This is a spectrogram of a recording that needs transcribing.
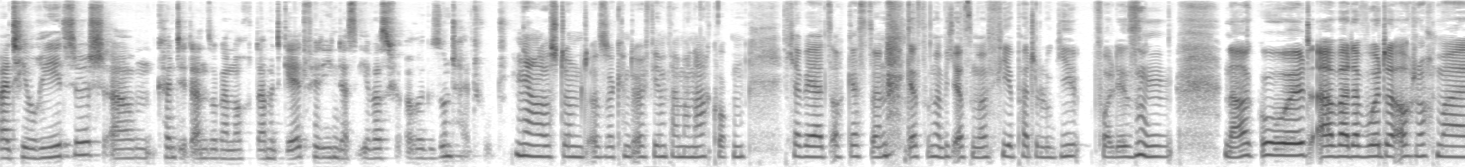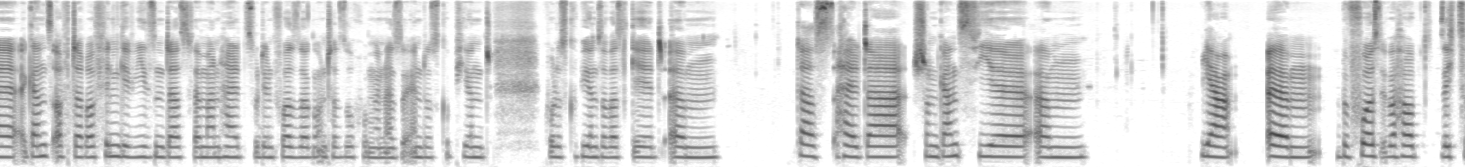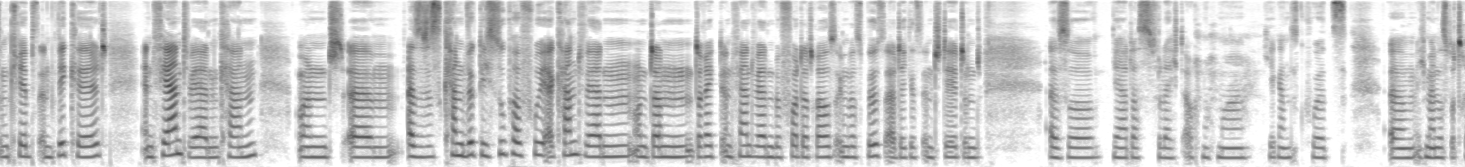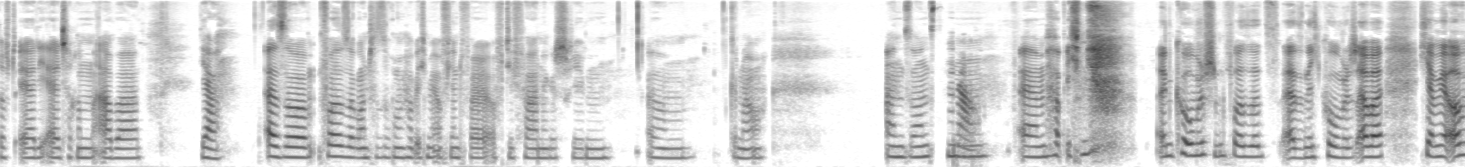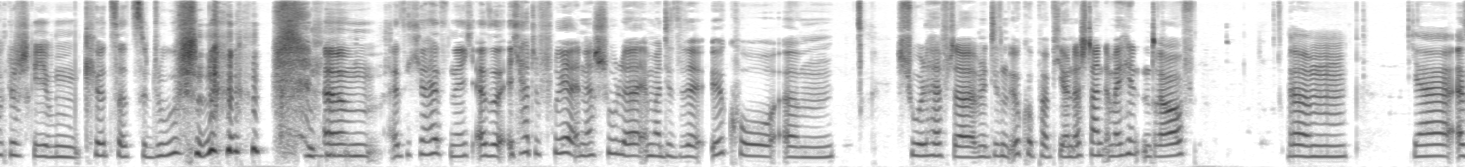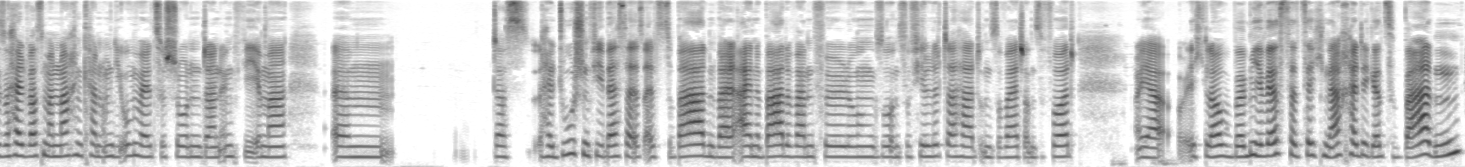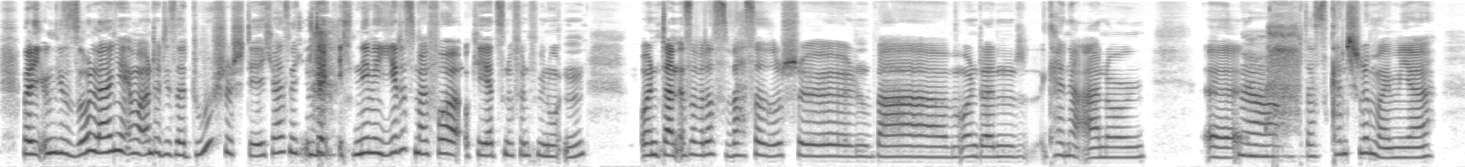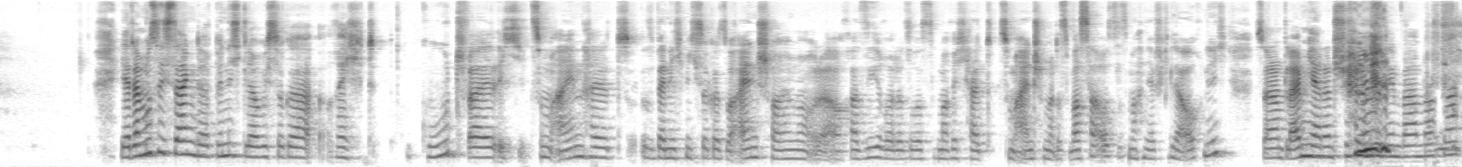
weil theoretisch ähm, könnt ihr dann sogar noch damit Geld verdienen, dass ihr was für eure Gesundheit tut. Ja, das stimmt. Also da könnt ihr auf jeden Fall mal nachgucken. Ich habe ja jetzt auch gestern, gestern habe ich erstmal vier Pathologie-Vorlesungen nachgeholt, aber da wurde auch noch mal ganz oft darauf hingewiesen, dass wenn man halt zu den Vorsorgeuntersuchungen, also Endoskopie und Koloskopie und sowas geht, ähm, dass halt da schon ganz viel, ähm, ja, ähm, bevor es überhaupt sich zum Krebs entwickelt, entfernt werden kann. Und ähm, also das kann wirklich super früh erkannt werden und dann direkt entfernt werden, bevor daraus irgendwas Bösartiges entsteht. Und also ja, das vielleicht auch nochmal hier ganz kurz. Ähm, ich meine, das betrifft eher die Älteren, aber ja, also Vorsorgeuntersuchung habe ich mir auf jeden Fall auf die Fahne geschrieben. Ähm, genau. Ansonsten ja. ähm, habe ich mir einen komischen Vorsatz, also nicht komisch, aber ich habe mir auch geschrieben, kürzer zu duschen. ähm, also ich weiß nicht. Also ich hatte früher in der Schule immer diese Öko- ähm, mit diesem Ökopapier und da stand immer hinten drauf, ähm, ja, also halt, was man machen kann, um die Umwelt zu schonen, dann irgendwie immer, ähm, dass halt Duschen viel besser ist als zu baden, weil eine Badewannenfüllung so und so viel Liter hat und so weiter und so fort. Ja, ich glaube, bei mir wäre es tatsächlich nachhaltiger zu baden, weil ich irgendwie so lange immer unter dieser Dusche stehe. Ich weiß nicht, ich denke, ich nehme mir jedes Mal vor, okay, jetzt nur fünf Minuten. Und dann ist aber das Wasser so schön warm und dann, keine Ahnung. Äh, ja. Das ist ganz schlimm bei mir. Ja, da muss ich sagen, da bin ich, glaube ich, sogar recht gut, weil ich zum einen halt, wenn ich mich sogar so einschäume oder auch rasiere oder sowas, mache ich halt zum einen schon mal das Wasser aus. Das machen ja viele auch nicht, sondern bleiben ja dann schön unter dem warmen Wasser.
